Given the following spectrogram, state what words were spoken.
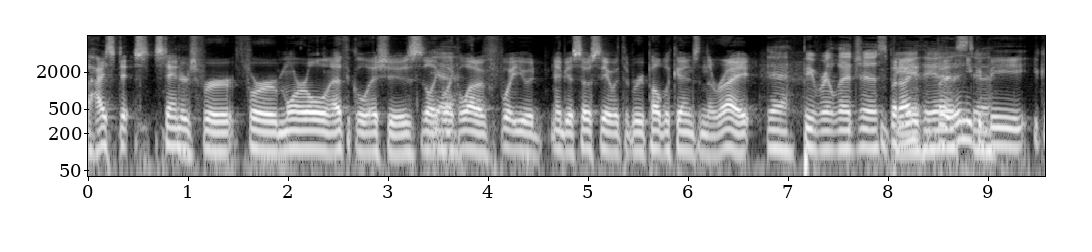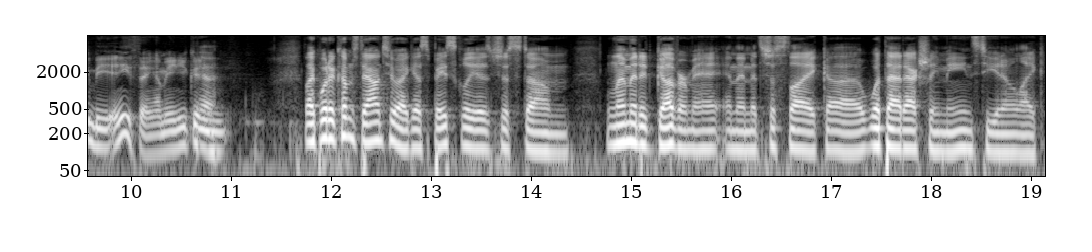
high st- standards for for moral and ethical issues, like Yeah. like a lot of what you would maybe associate with the Republicans and the right. yeah, be religious, But be I, atheist. but then you yeah. could be you can be anything. I mean, you can. Yeah. like what it comes down to i guess basically is just um limited government and then it's just like uh what that actually means to you know like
